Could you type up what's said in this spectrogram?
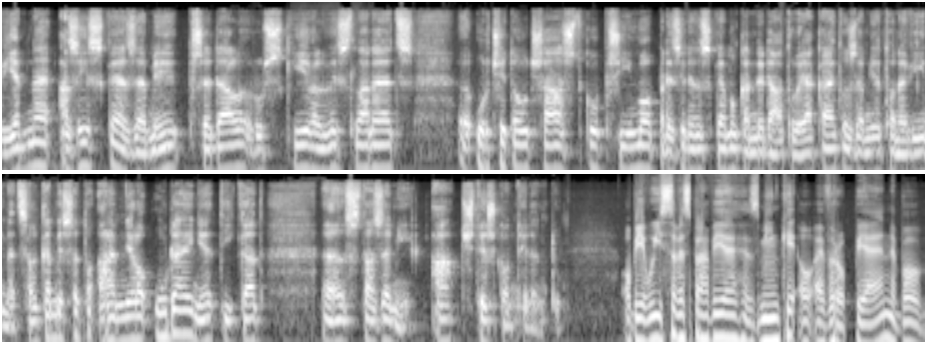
v jedné azijské zemi předal ruský velvyslanec eh, určitou částku přímo prezidentskému kandidátu. Jaká je to země, to nevíme. Celkem by se to ale mělo údajně týkat eh, sta zemí a čtyř kontinentů. Objevují se ve zprávě zmínky o Evropě nebo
